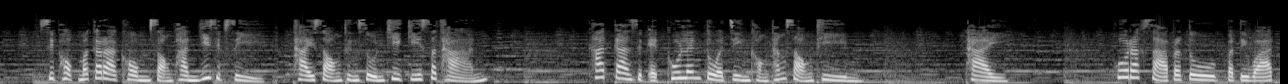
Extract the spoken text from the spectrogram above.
16 มกราคม 2024 ไทย 2-0 คีกิสถาน คาดการ 11 ผู้เล่นตัวจริงของทั้งสองทีม ไทย ผู้รักษาประตูปฏิวัติ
